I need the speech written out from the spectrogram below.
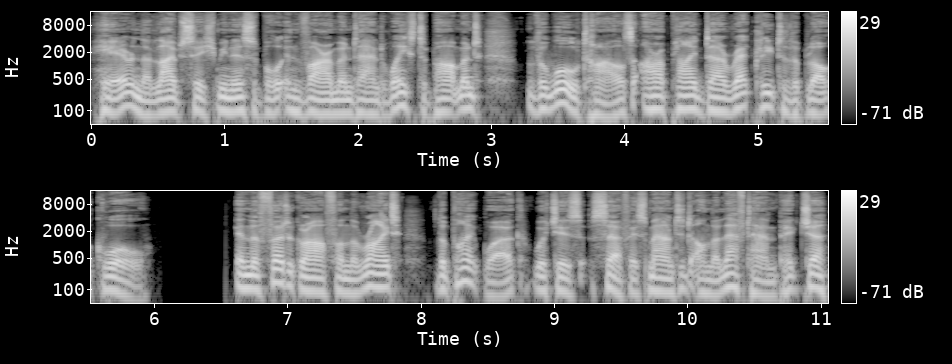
Here in the Leipzig Municipal Environment and Waste Department, the wall tiles are applied directly to the block wall. In the photograph on the right, the pipework, which is surface mounted on the left-hand picture,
